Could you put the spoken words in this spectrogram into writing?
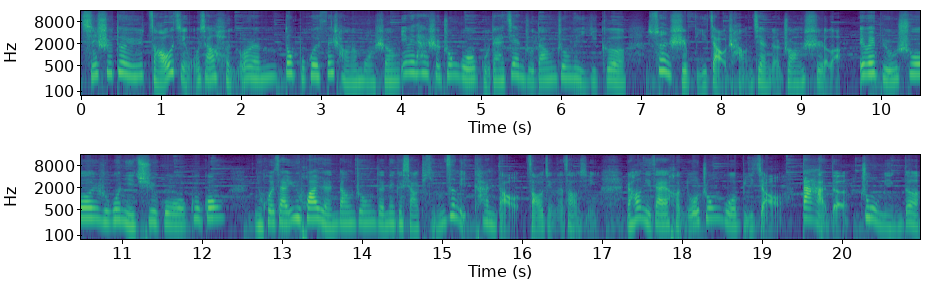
其实对于藻井，我想很多人都不会非常的陌生，因为它是中国古代建筑当中的一个算是比较常见的装饰了。因为比如说，如果你去过故宫，你会在御花园当中的那个小亭子里看到藻井的造型，然后你在很多中国比较大的著名的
